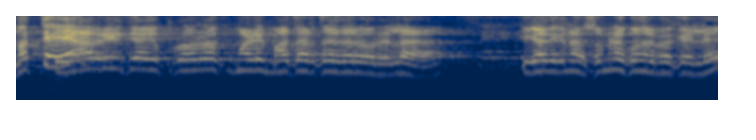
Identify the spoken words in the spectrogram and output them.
ಮತ್ತೆ ಯಾವ ರೀತಿಯಾಗಿ ಪ್ರೋರೋಕ್ ಮಾಡಿ ಮಾತಾಡ್ತಾ ಇದಾರೆ ಅವರೆಲ್ಲ? ಈಗ ಅದಕ್ಕೆ ನಾವು ಸುಮ್ಮನೆ ಕುಂದಿರ್ಬೇಕು ಇಲ್ಲಿ?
